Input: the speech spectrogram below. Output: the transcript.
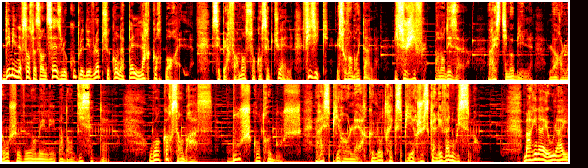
Dès 1976, le couple développe ce qu'on appelle l'art corporel. Ses performances sont conceptuelles, physiques et souvent brutales. Ils se giflent pendant des heures, restent immobiles, leurs longs cheveux emmêlés pendant 17 heures, ou encore s'embrassent, bouche contre bouche, respirant l'air que l'autre expire jusqu'à l'évanouissement. Marina et Oulai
